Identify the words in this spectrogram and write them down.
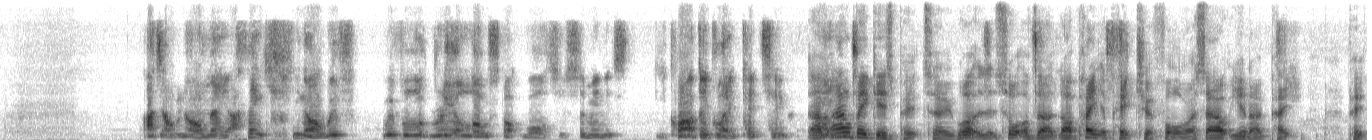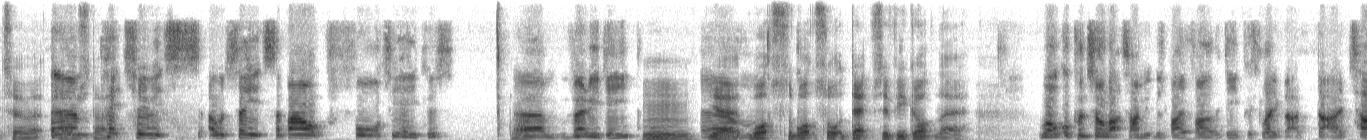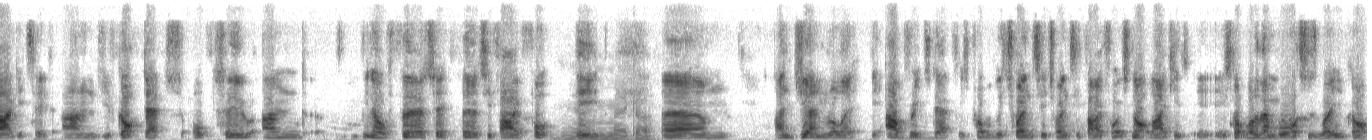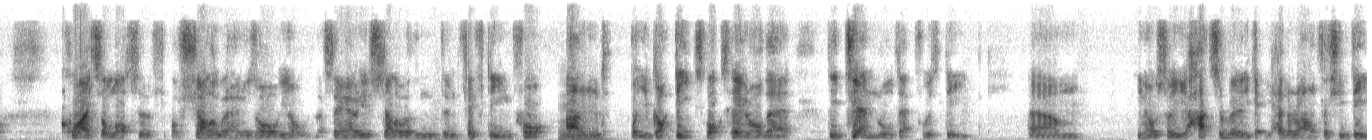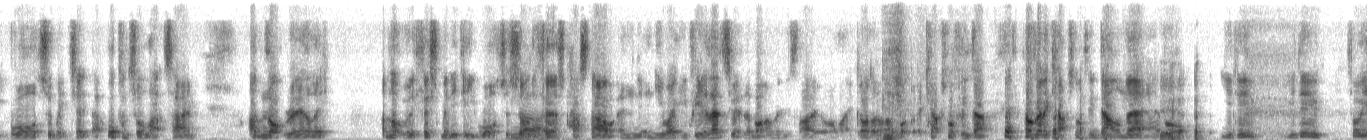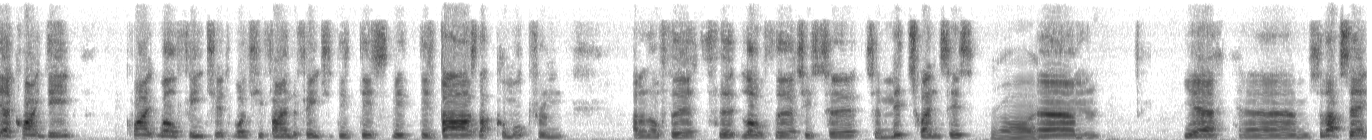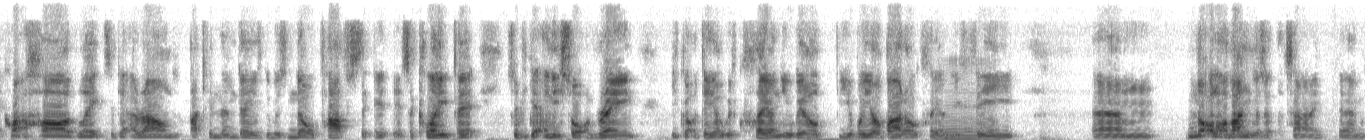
I don't know, mate. I think, you know, with with l- real low stock waters, I mean, it's quite a big lake pit too. Um, how big is Pit Two? What is it sort of? Uh, paint a picture for us. Out, you know, Pit Pit Two at Um, pit two, it's I would say it's about forty acres, Right. um, very deep. Mm, yeah. What's what sort of depths have you got there? Well, up until that time, it was by far the deepest lake that I, that I targeted, and you've got depths up to and you know 30, 35 foot deep. Mm, mega. Um, and generally, the average depth is probably 20, 25 foot. It's not like it's, it's not one of them waters where you've got quite a lot of, of shallow areas, or you know, let's say areas shallower than, than 15 foot, and but you've got deep spots here or there. The general depth was deep, um, you know, so you had to really get your head around fishing deep water, which uh, up until that time, I'd not really. I've not really fished many deep waters, so No. the first cast out, and, and you're waiting for your lead to hit the bottom, and it's like, oh my god, I'm not going to catch nothing down, not going to catch nothing down there. But Yeah. you do, you do. So yeah, quite deep, quite well featured. Once you find the feature, there's, there's, there's bars that come up from I don't know, thir thir low thirties to, to mid twenties. Right. Um, yeah, um, so that's it. Quite a hard lake to get around. Back in them days, there was no paths. It, it's a clay pit, so if you get any sort of rain, you've got to deal with clay on your wheel, your wheelbarrow, clay on your Mm. feet. Um, not a lot of anglers at the time,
